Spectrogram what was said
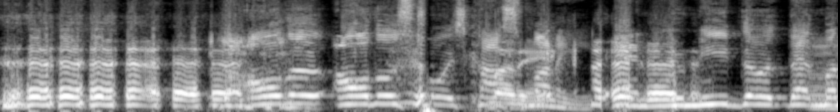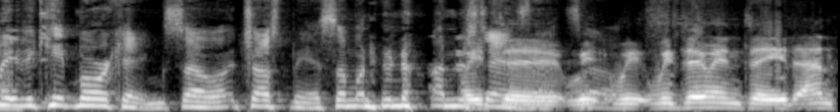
all those all those toys cost money, Money. and you need those, that money to keep working. So trust me, as someone who we understands do, that. we, so- we, we do indeed. And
